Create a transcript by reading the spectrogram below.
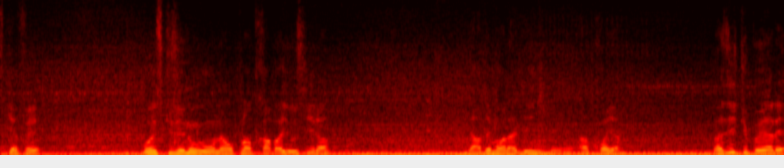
ce qu'elle fait. Bon, excusez-nous, on est en plein travail aussi là. Regardez-moi la ligne, est incroyable. Vas-y, tu peux y aller.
